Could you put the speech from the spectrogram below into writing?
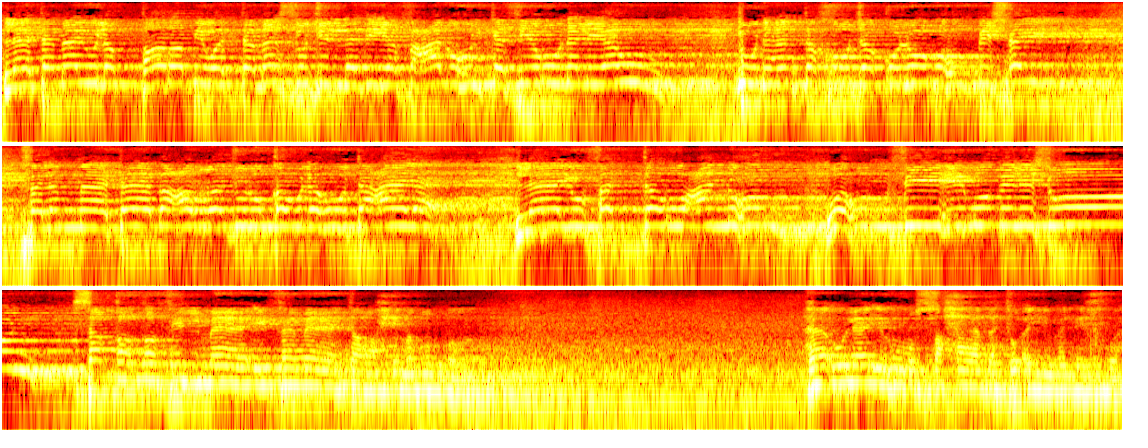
لا تمايل الطرب والتمزج الذي يفعله الكثيرون اليوم دون أن تخرج قلوبهم بشيء. فلما تابع الرجل قوله تعالى لا يفتر عنهم وهم في الماء فمات رحمه الله. هؤلاء هم الصحابة أيها الإخوة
